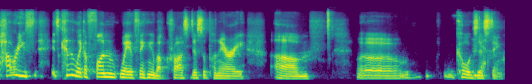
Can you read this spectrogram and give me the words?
How are you? Th- it's kind of like a fun way of thinking about cross disciplinary um, uh, coexisting. Yeah.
